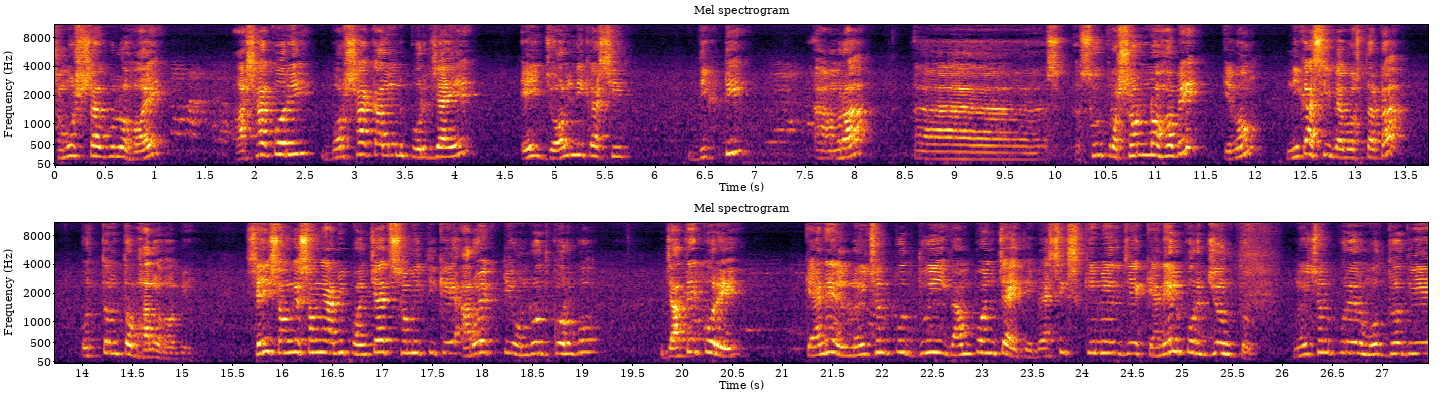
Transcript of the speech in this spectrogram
সমস্যাগুলো হয়, আশা করি বর্ষাকালীন পর্যায়ে এই জল নিকাশির দিকটি আমরা সুপ্রসন্ন হবে এবং নিকাশি ব্যবস্থাটা অত্যন্ত ভালো হবে। সেই সঙ্গে সঙ্গে আমি পঞ্চায়েত সমিতিকে আরও একটি অনুরোধ করব, যাতে করে ক্যানেল নৈছনপুর দুই গ্রাম পঞ্চায়েতে বেসিক স্কিমের যে ক্যানেল পর্যন্ত নৈছনপুরের মধ্য দিয়ে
